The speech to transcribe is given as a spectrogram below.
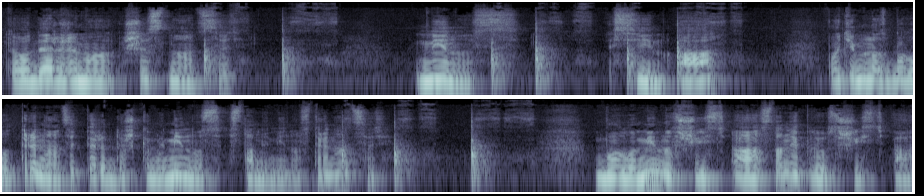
то одержимо 16 мінус 7а. Потім у нас було 13 перед дужками мінус стане мінус 13. Було мінус 6а, стане плюс 6а.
